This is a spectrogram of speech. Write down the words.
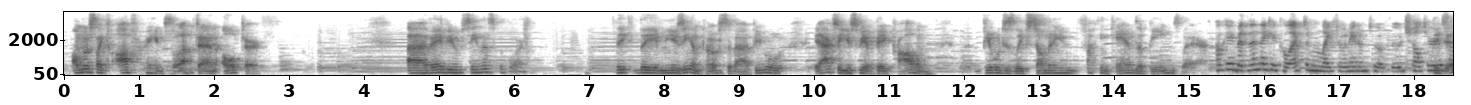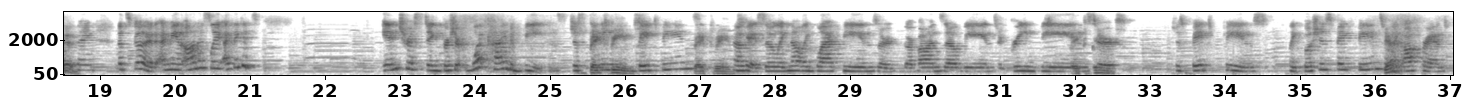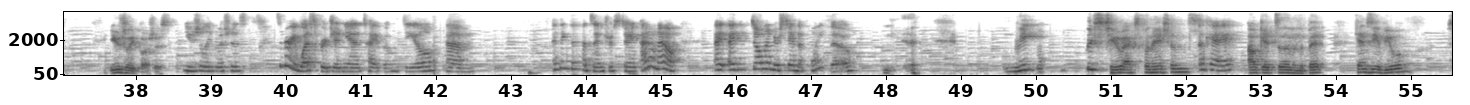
almost like offerings left at an altar. Uh, have any of you seen this before? The, the museum posts about it. people. It actually used to be a big problem. People just leave so many fucking cans of beans there. Okay, but then they could collect them and like donate them to a food shelter They or did. something. That's good. I mean, honestly, I think it's interesting for sure. What kind of beans? Just Baked beans. Baked beans. Baked beans. Okay, so like not like black beans or garbanzo beans or green beans, Baked or just baked beans, like Bush's baked beans or like off-brand, Usually bushes. usually bushes. It's a very West Virginia type of deal. Um, I think that's interesting. I don't know. I, I don't understand the point though. We there's two explanations. Okay. I'll get to them in a bit. Kenzie, have you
